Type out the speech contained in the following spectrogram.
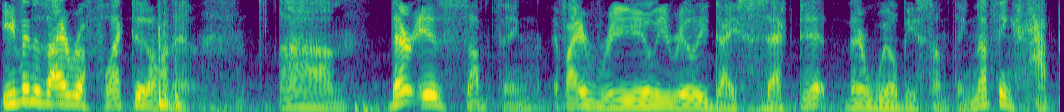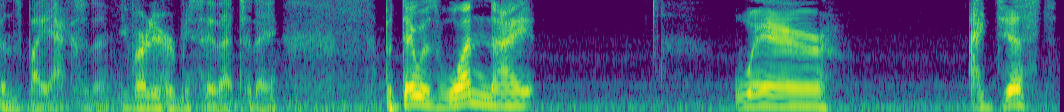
even as I reflected on it, um, there is something. If I really, really dissect it, there will be something. Nothing happens by accident. You've already heard me say that today. But there was one night where I just,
